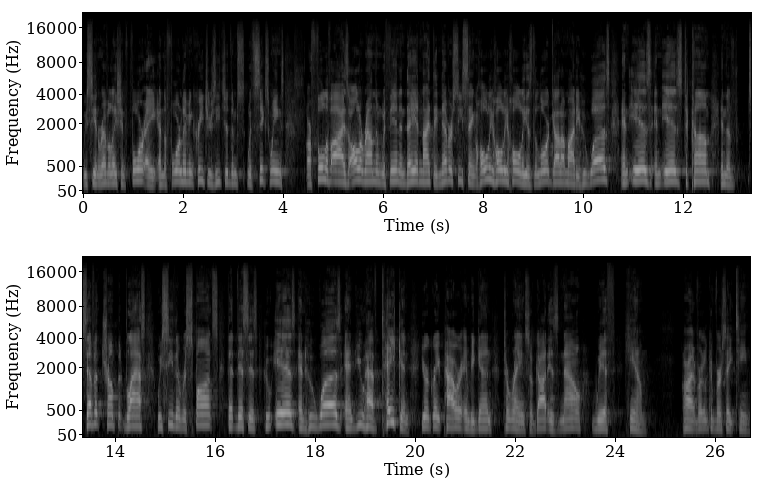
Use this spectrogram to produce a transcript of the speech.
We see in Revelation 4 8, and the four living creatures, each of them with six wings, are full of eyes all around them within and day and night. They never cease saying, Holy, holy, holy is the Lord God Almighty, who was and is and is to come. In the seventh trumpet blast, we see the response that this is who is and who was, and you have taken your great power and begun to reign. So God is now with him. All right, look at verse 18.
